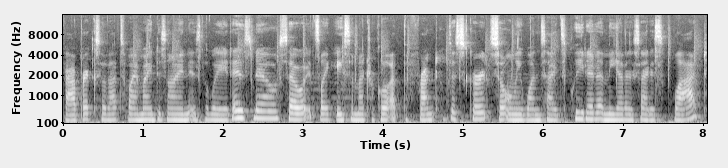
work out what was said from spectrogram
fabric so that's why my design is the way it is now. So it's like asymmetrical at the front of the skirt so only one side's pleated and the other side is flat.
